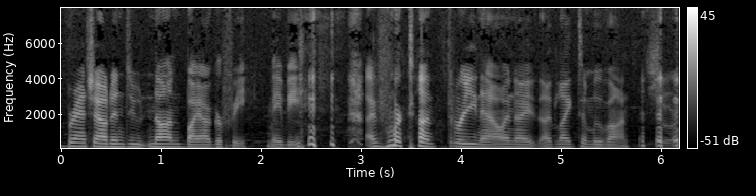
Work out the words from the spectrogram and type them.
branch out into non-biography. Maybe I've worked on three now, and I, I'd like to move on. Sure.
